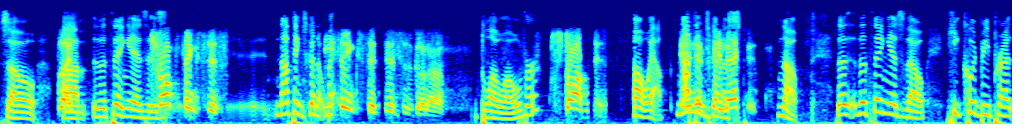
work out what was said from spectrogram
So But um, the thing is, is Trump thinks this. nothing's going to. He thinks that this is going to blow over. stop it. Oh well, nothing's going to. No, the the thing is though, he could be pre-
